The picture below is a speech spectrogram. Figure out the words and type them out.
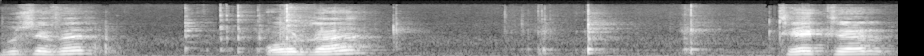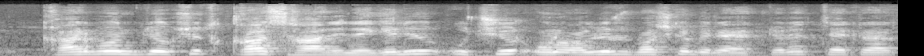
Bu sefer orada tekrar karbondioksit gaz haline geliyor. Uçuyor. Onu alıyoruz başka bir reaktöre. Tekrar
